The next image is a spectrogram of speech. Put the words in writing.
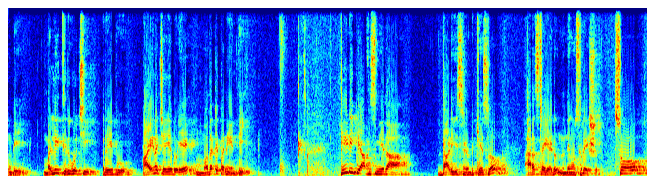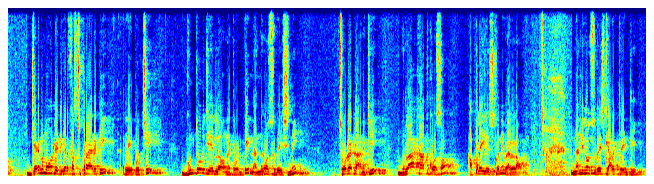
ఉండి మళ్ళీ తిరిగి వచ్చి రేపు ఆయన చేయబోయే మొదటి పని ఏంటి? టీడీపీ ఆఫీస్ మీద దాడి చేసినటువంటి కేసులో అరెస్ట్ అయ్యాడు Nandigam Suresh. So Jaganmohan Reddy garu first priority రేపు వచ్చి గుంటూరు జైల్లో ఉన్నటువంటి నందిగం సురేష్ని చూడటానికి ములాఖాత్ కోసం అప్లై చేసుకొని వెళ్ళడం. నందిగం సురేష్ క్యారెక్టర్ ఏంటి?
